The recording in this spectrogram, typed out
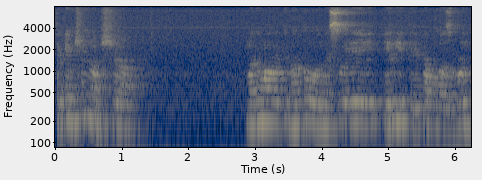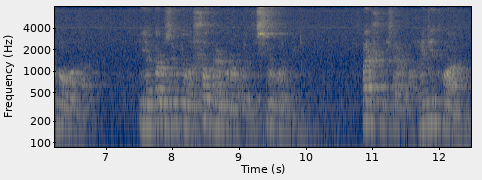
Таким чином, що ми не мали підготовлені своєї еліти, яка була зґрунтована, і яка розуміла, що треба робити сьогодні. В першу чергу, невідкладно.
